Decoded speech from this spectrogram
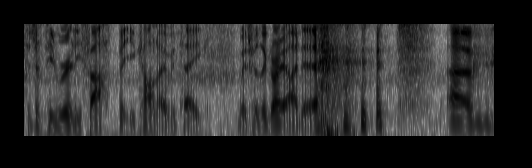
to just be really fast, but you can't overtake, which was a great idea. um,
